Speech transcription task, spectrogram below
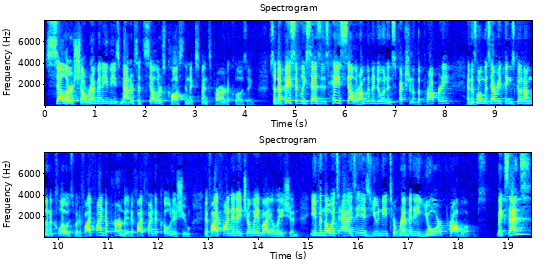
seller shall remedy these matters at seller's cost and expense prior to closing. So that basically says is, hey seller, I'm going to do an inspection of the property, and as long as everything's good, I'm going to close. But if I find a permit, if I find a code issue, if I find an HOA violation, even though it's as is, you need to remedy your problems. Make sense?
